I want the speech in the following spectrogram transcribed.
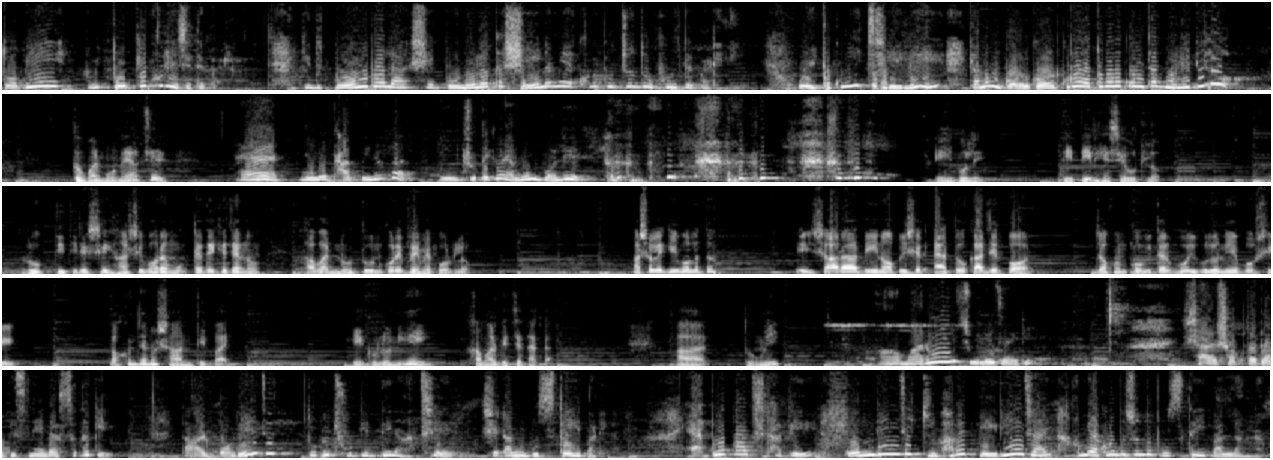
তবে আমি তোকে ভুলে যেতে পারি। কিন্তু তোর বলা সে বনলতা সেন আমি এখনও পর্যন্ত ভুলতে পারিনি। ওইটুকুনি ছেলে কেমন গড় গড় করে অত বড় কবিতা বলে দিল? তোমার মনে আছে? হ্যাঁ মনে থাকবে না আবার। ইন্ট্রো থেকেও এমন বলে। এই বলে তিতির হেসে উঠল। রূপ তিতিরের সেই হাসি ভরা মুখটা দেখে যেন আবার নতুন করে প্রেমে পড়ল। আসলে কি বলতো? এই সারা দিন অফিসের এত কাজের পর যখন কবিতার বইগুলো নিয়ে বসি, তখন যেন শান্তি পাই। এগুলো নিয়েই আমার বেঁচে থাকা। আর তুমি? আমারও চলে যায় রে। সারা সপ্তাহটা অফিস নিয়ে ব্যস্ত থাকি, তারপরে যে দুটো ছুটির দিন আছে, সেটা আমি বুঝতেই পারি না। এত কাজ থাকে, কোন দিন যে কীভাবে পেরিয়ে যায়, আমি এখনও পর্যন্ত বুঝতেই পারলাম না।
